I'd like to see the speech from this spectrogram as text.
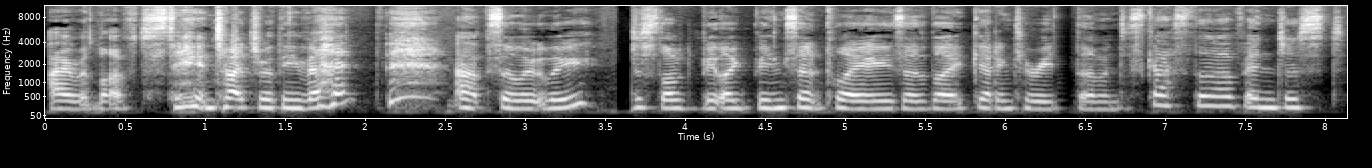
I would love to stay in touch with Yvette. Absolutely. Just love to be like being sent plays and like getting to read them and discuss them and just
